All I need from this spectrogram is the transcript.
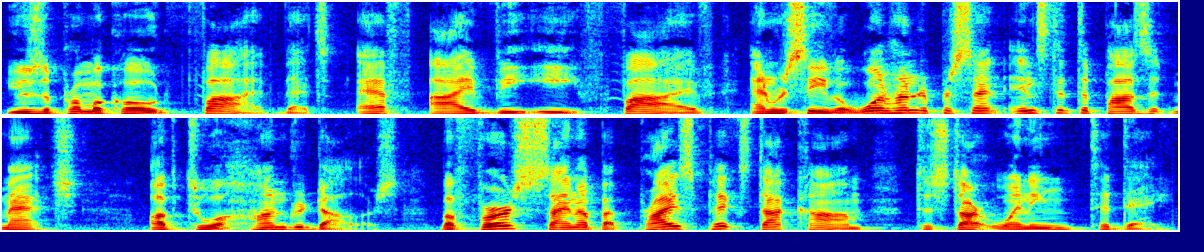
Use the promo code 5, that's F I V E 5, and receive a 100% instant deposit match up to $100. But first, sign up at prizepicks.com to start winning today.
